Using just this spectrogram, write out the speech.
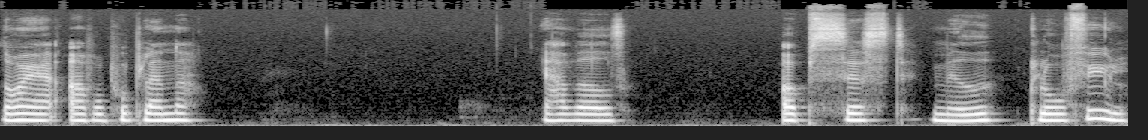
Nå ja, apropos planter. Jeg har været obsessed med klorofyl.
